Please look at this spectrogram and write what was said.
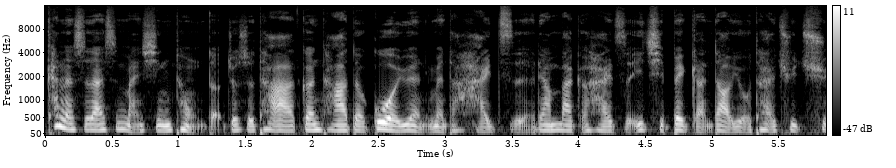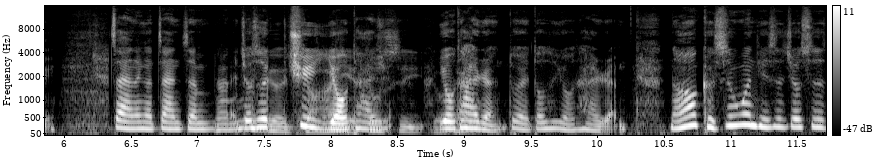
看了实在是蛮心痛的。就是他跟他的孤儿院里面的孩子，两百个孩子一起被赶到犹太去去，在那个战争，就是去犹太犹太人，对，都是犹太人。然后，可是问题是，就是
